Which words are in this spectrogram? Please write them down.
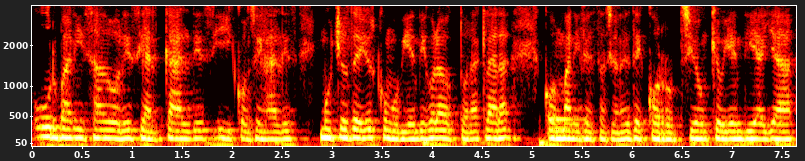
urbanizadores y alcaldes alcaldes y concejales, muchos de ellos, como bien dijo la doctora Clara, con manifestaciones de corrupción que hoy en día ya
